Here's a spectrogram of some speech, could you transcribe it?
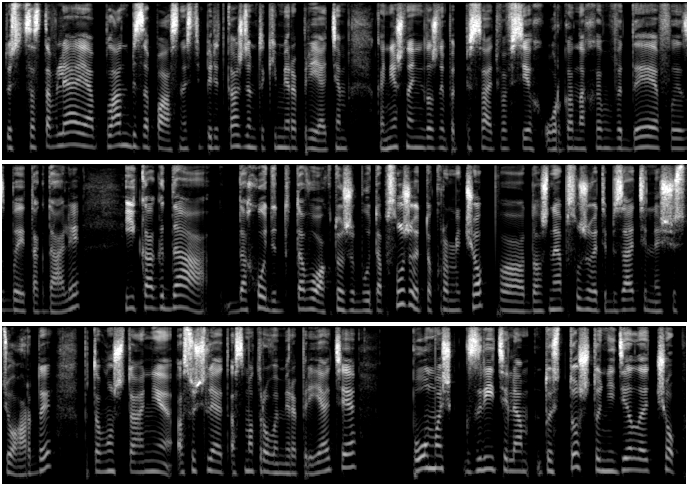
То есть составляя план безопасности перед каждым таким мероприятием, конечно, они должны подписать во всех органах МВД, ФСБ и так далее. И когда доходит до того, а кто же будет обслуживать, то кроме ЧОП э, должны обслуживать обязательно еще стюарды, потому что они осуществляют осмотровые мероприятия, помощь к зрителям, то есть то, что не делает ЧОП.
